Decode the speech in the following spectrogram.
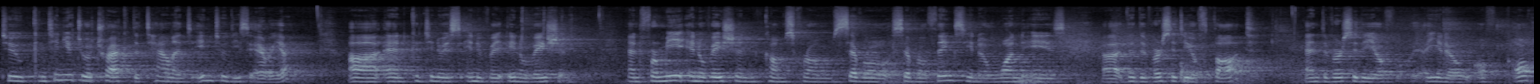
to continue to attract the talent into this area uh, and continuous innov innovation. And for me, innovation comes from several, several things. You know, one is uh, the diversity of thought and diversity of, you know, of all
